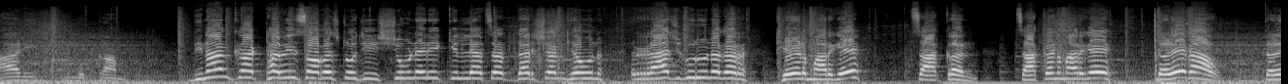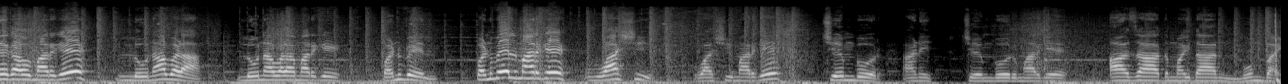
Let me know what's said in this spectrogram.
आणि मुक्काम. दिनांक अठ्ठावीस ऑगस्ट रोजी शिवनेरी किल्ल्याचं दर्शन घेऊन राजगुरुनगर खेड मार्गे चाकण. चाकण मार्गे तळेगाव तळेगाव मार्गे लोणावळा लोणावळा मार्गे पनवेल पनवेल मार्गे वाशी वाशी मार्गे चेंबूर आणि चेंबूर मार्गे आझाद मैदान मुंबई.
